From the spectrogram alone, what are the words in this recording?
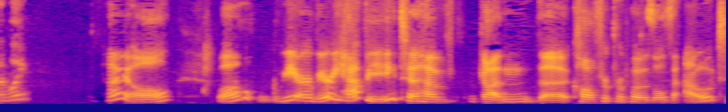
Emily? Hi, all. Well, we are very happy to have gotten the call for proposals out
